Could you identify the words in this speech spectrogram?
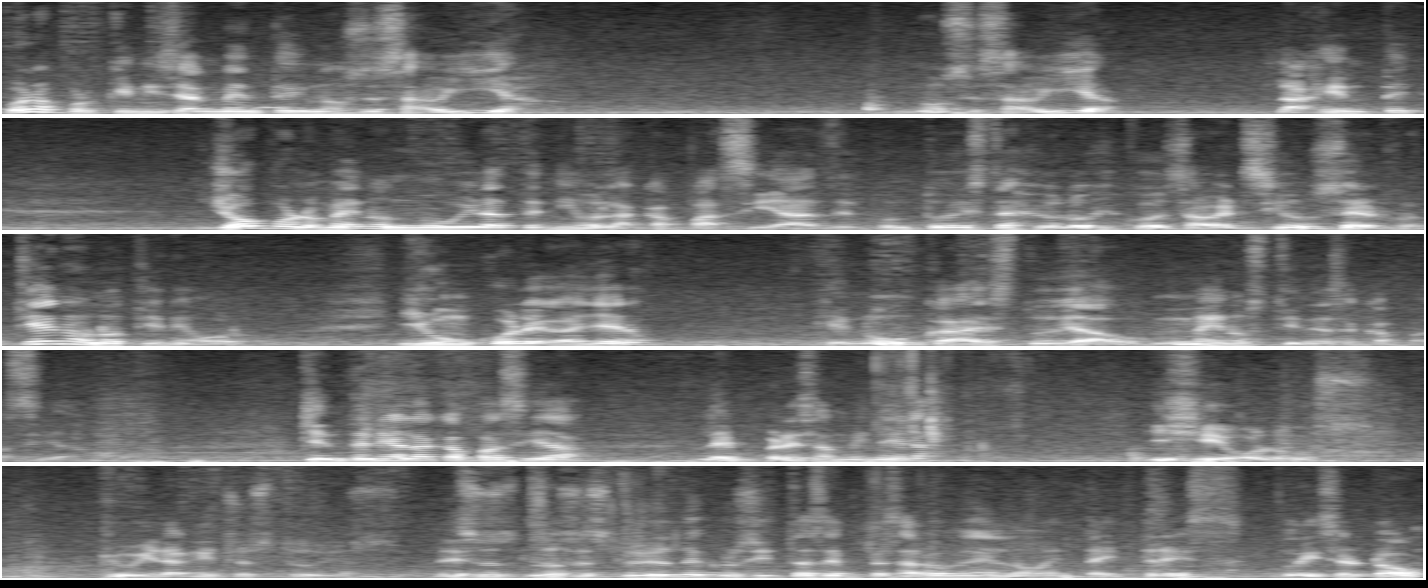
Bueno, porque inicialmente no se sabía no se sabía. La gente, yo por lo menos no hubiera tenido la capacidad desde el punto de vista geológico de saber si un cerro tiene o no tiene oro. Y un colegallero que nunca ha estudiado, menos tiene esa capacidad. ¿Quién tenía la capacidad? La empresa minera y geólogos que hubieran hecho estudios. Esos, los estudios de Crucitas empezaron en el 93, Glacier Dome,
